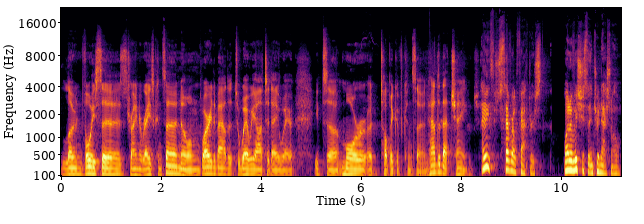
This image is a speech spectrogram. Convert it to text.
lone voices trying to raise concern, no one worried about it, to where we are today, where it's uh, more a topic of concern? How did that change? I think there's several factors, one of which is the international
